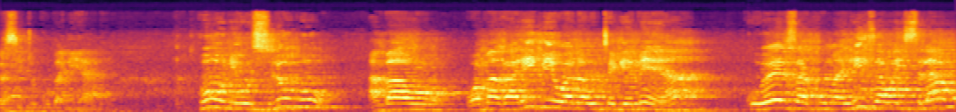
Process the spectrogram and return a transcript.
basi tukubaliane. Huu ni uslubu ambao wa magharibi wanautegemea kuweza kumaliza Waislamu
